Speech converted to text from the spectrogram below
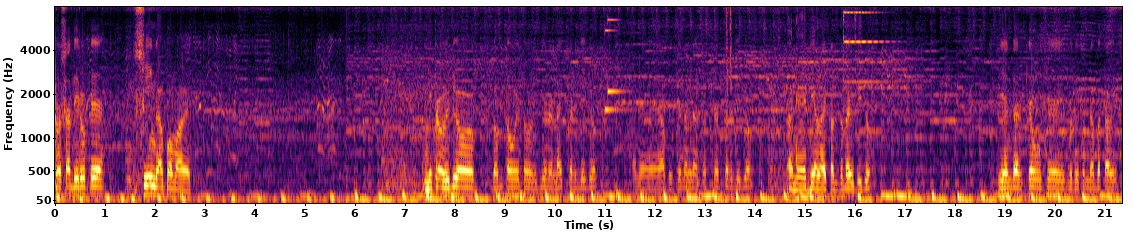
પ્રસાદી રૂપે સિંગ આપવામાં આવે છે. મિત્રો, વીડિયો ગમતો હોય તો વિડીયોને લાઈક કરી દેજો અને આપણી ચેનલને સબસ્ક્રાઈબ કરી દેજો અને બેલ આઇકન દબાવી દેજો. એ અંદર કેવું છે એ બધું તમને બતાવીશ.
